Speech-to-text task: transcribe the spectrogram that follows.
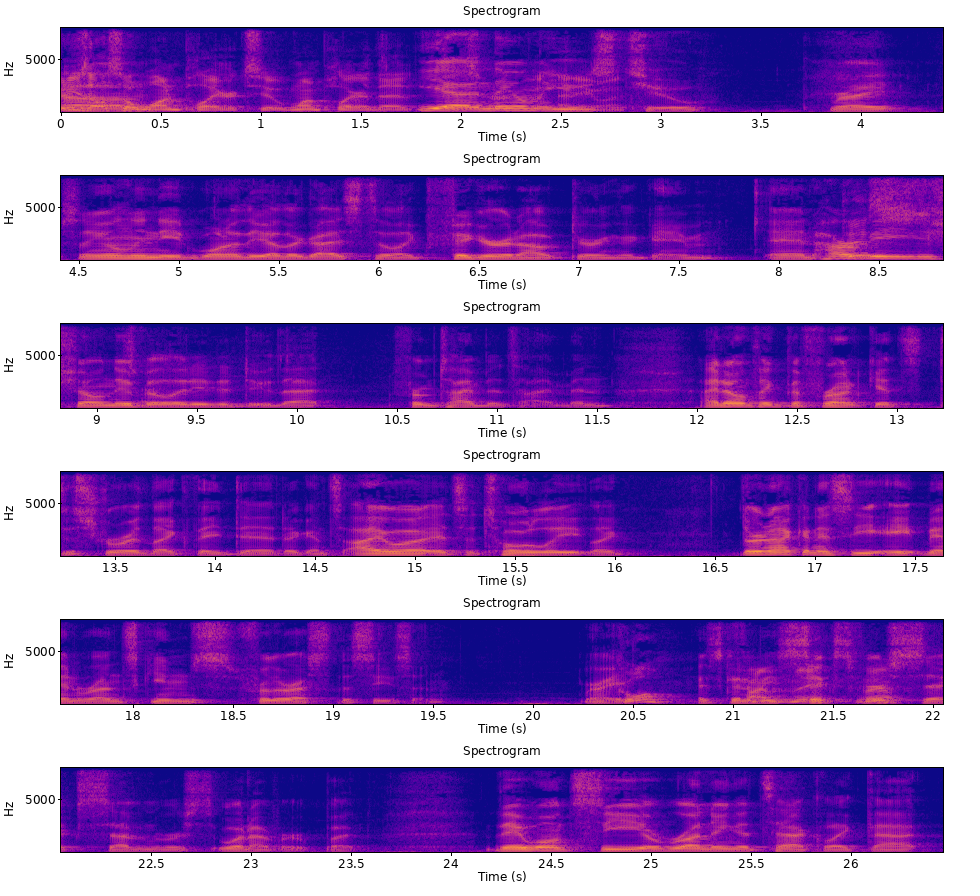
But he's also um, one player too. One player that. Yeah, and they only use anyway. two, right? So you only need one of the other guys to like figure it out during a game. And Harvey This- has shown the ability to do that from time to time. And I don't think the front gets destroyed like they did against Iowa. It's a totally like they're not going to see eight man run schemes for the rest of the season, right? Cool. It's going to be with me, six yeah. versus six, seven versus whatever, but they won't see a running attack like that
